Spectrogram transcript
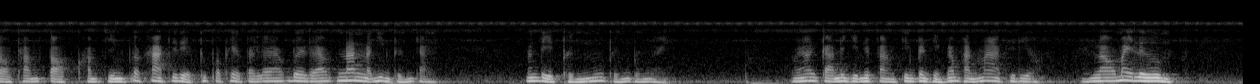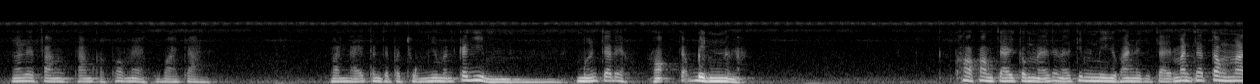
ต่อทำตอบความจริงเพื่อฆ่ากิเลสทุกประเภทไปแล้ว ด้วยแล้วนั่นน่ะยิ่งถึงใจ มันดีดผึงผึงผึงเลยเพราะงั้นการได้ยินได้ฟังจริงเป็นสิ่งสำคัญมากทีเดียว เราไม่ลืมเราได้ฟังทำกับพ่อแม่ครูบาอาจารย์ วันไหนตั้งแต่ประชุมนี่มันก็ยิ้มเหมือนจะได้เหาะจะบินน่ะ ข้อข้องใจตรงไหนตรงไหนที่มันมีอยู่ภายในจิตใจ มันจะต้องมา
